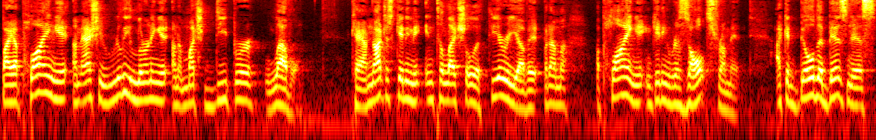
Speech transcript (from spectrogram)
by applying it, I'm actually really learning it on a much deeper level. Okay, I'm not just getting the intellectual theory of it, but I'm uh, applying it and getting results from it. I can build a business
